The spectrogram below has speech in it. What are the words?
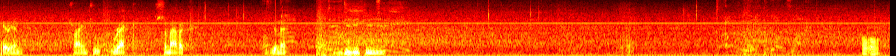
Carrion trying to wreck Shamavik. He's gonna DDT. Oh oh.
